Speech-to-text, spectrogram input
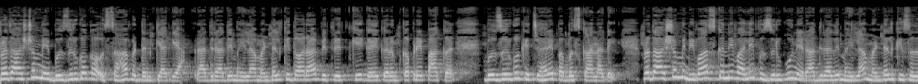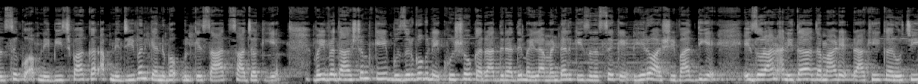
वृद्ध आश्रम में बुज़ुर्गों का उत्साह वर्धन किया गया। राधे राधे महिला मंडल के द्वारा वितरित किए गए गर्म कपड़े पाकर बुज़ुर्गों के चेहरे पर मुस्कान आ गई। वृद्ध आश्रम में निवास करने वाले बुज़ुर्गों ने राधे राधे महिला मंडल के सदस्यों को अपने बीच पाकर अपने जीवन के अनुभव उनके साथ साझा किए। वही वृद्धाश्रम के बुज़ुर्गों ने खुश होकर राधे राधे महिला मंडल के सदस्यों के ढेरों आशीर्वाद दिए। इस दौरान अनिता दमाड़े, राखी करोची,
